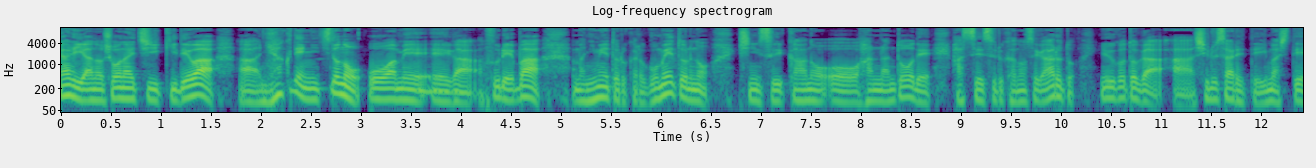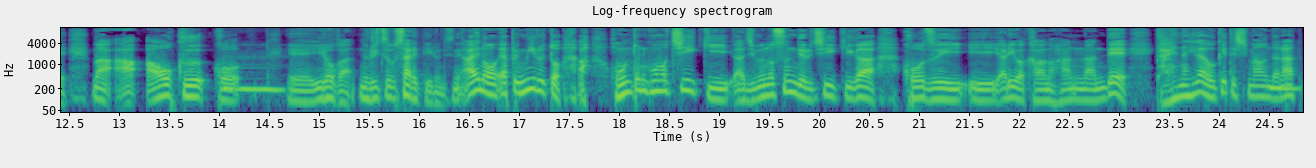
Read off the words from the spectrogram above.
やはりあの庄内地域では200年に一度の大雨が降れば、まあ、2メートルから5メートルの浸水川の氾濫等で発生する可能性があるということが記されていまして、まあ、青くこう、え色が塗りつぶされているんですね。ああいうのをやっぱり見ると、あ、本当にこの地域、自分の住んでいる地域が洪水、あるいは川の氾濫で大変な被害を受けてしまうんだなと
